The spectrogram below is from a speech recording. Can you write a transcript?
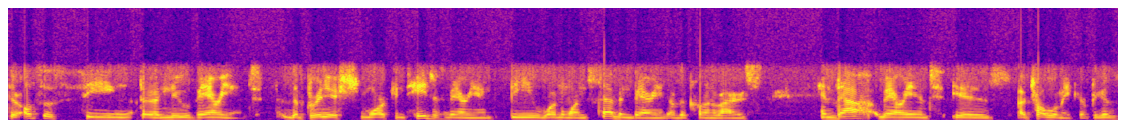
They're also seeing the new variant, the British more contagious variant, B117 variant of the coronavirus. And that variant is a troublemaker because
